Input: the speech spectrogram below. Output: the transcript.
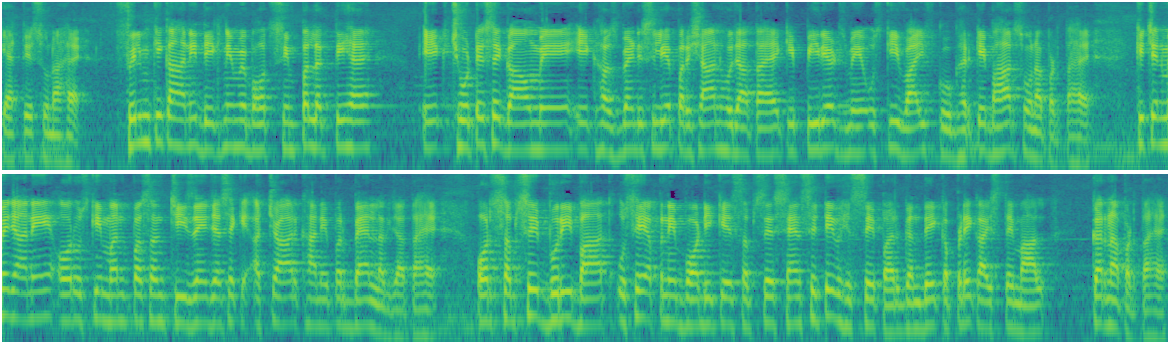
कहते सुना है। फ़िल्म की कहानी देखने में बहुत सिंपल लगती है एक छोटे से गाँव में एक हस्बैंड इसलिए परेशान हो जाता है कि पीरियड्स में उसकी वाइफ को घर के बाहर सोना पड़ता है। किचन में जाने और उसकी मनपसंद चीज़ें जैसे कि अचार खाने पर बैन लग जाता है। और सबसे बुरी बात, उसे अपने बॉडी के सबसे सेंसिटिव हिस्से पर गंदे कपड़े का इस्तेमाल करना पड़ता है।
